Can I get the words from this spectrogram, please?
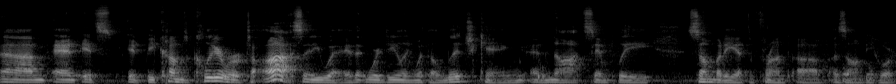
Um, and it's it becomes clearer to us anyway that we're dealing with a lich king and not simply somebody at the front of a zombie horde.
